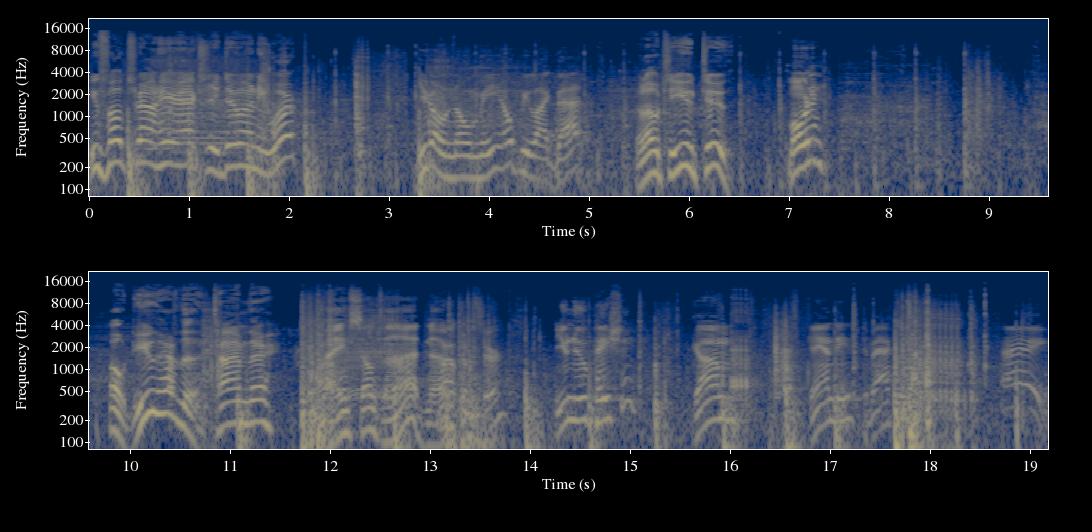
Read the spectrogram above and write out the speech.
You folks around here actually do any work? You don't know me. Don't be like that. Hello to you, too. Morning. Oh, do you have the time there? I ain't something I'd know. Welcome, sir. You new patient? Gum, candy, tobacco? Hey,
